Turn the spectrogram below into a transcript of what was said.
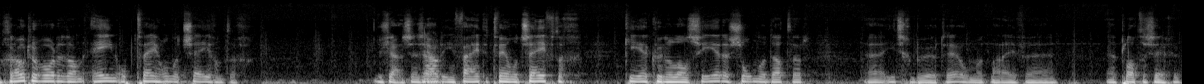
groter worden dan 1 op 270. Dus ja, ze zouden in feite 270 keer kunnen lanceren zonder dat er iets gebeurt, hè, om het maar even eh, plat te zeggen.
